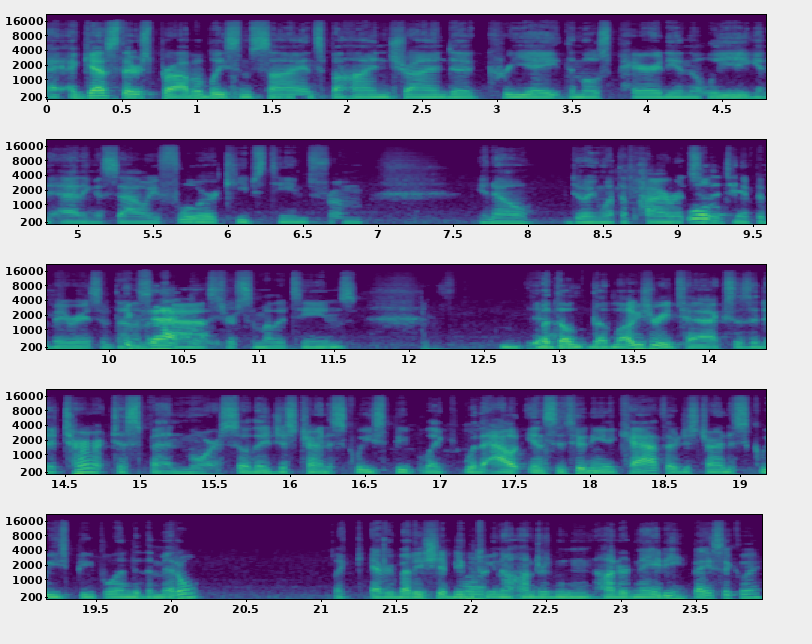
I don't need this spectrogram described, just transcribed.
I- I guess there's probably some science behind trying to create the most parity in the league and adding a salary floor keeps teams from, you know, doing what the Pirates or the Tampa Bay Rays have done in the past or some other teams. Yeah. But the, the luxury tax is a deterrent to spend more. So they're just trying to squeeze people like without instituting a cap, they're just trying to squeeze people into the middle. Like everybody should be between 100 and 180, basically.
